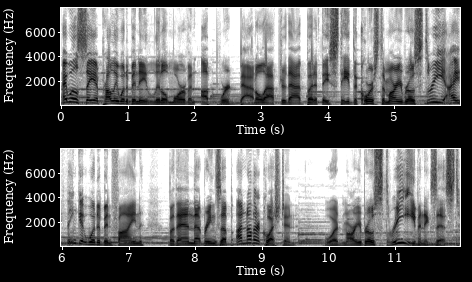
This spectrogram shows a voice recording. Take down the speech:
I will say it probably would have been a little more of an upward battle after that, but if they stayed the course to Mario Bros. 3, I think it would have been fine. But then that brings up another question. Would Mario Bros. 3 even exist?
